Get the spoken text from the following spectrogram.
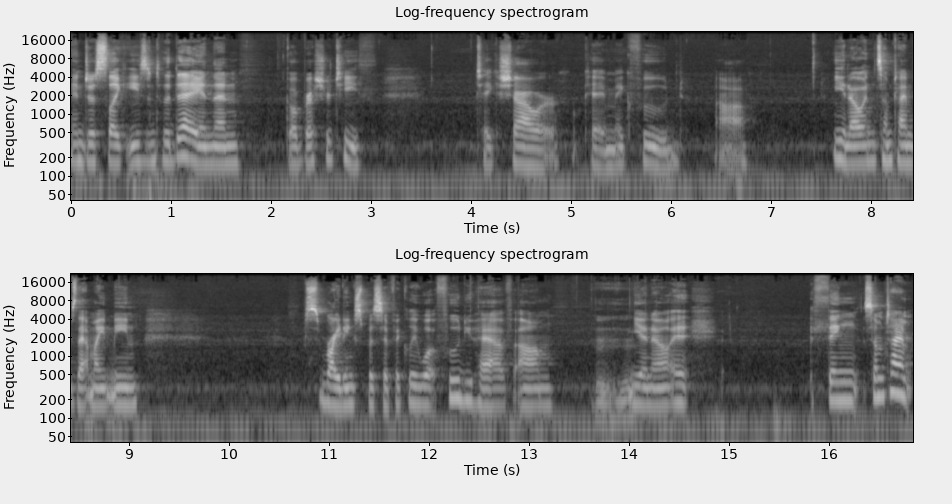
and just like ease into the day and then go brush your teeth take a shower okay make food uh, you know and sometimes that might mean writing specifically what food you have um, you know it, thing sometimes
